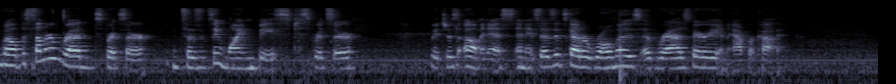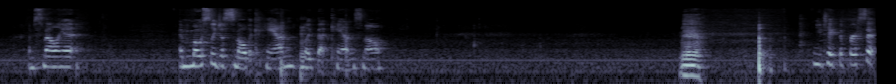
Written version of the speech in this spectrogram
Well, the summer red spritzer, it says it's a wine based spritzer, which is ominous, and it says it's got aromas of raspberry and apricot. I'm smelling it. I mostly just smell the can, hmm. like that can smell. Yeah. You take the first sip.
